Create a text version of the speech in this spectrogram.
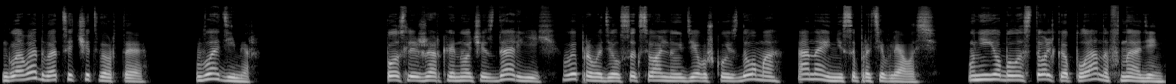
Глава 24. Владимир. После жаркой ночи с Дарьей выпроводил сексуальную девушку из дома, она и не сопротивлялась. У нее было столько планов на день.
